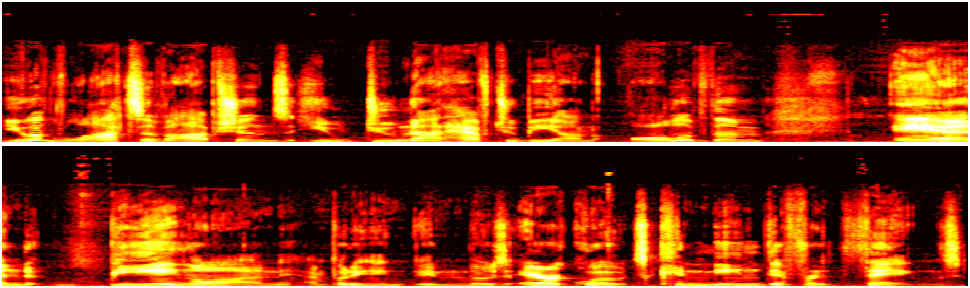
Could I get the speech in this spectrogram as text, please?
you have lots of options. You do not have to be on all of them. And being on, I'm putting in, in those air quotes, can mean different things.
